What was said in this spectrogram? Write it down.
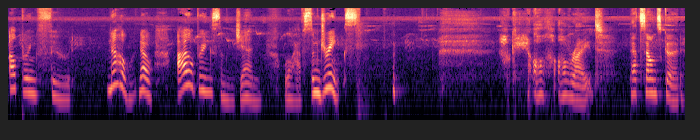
I'll bring food. No, no, I'll bring some gin. We'll have some drinks. Okay, all, all right. That sounds good.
